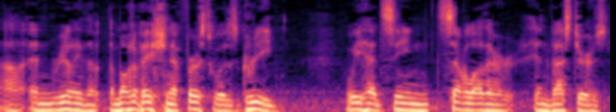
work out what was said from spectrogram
Uh, and really, the, the motivation at first was greed. We had seen several other investors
